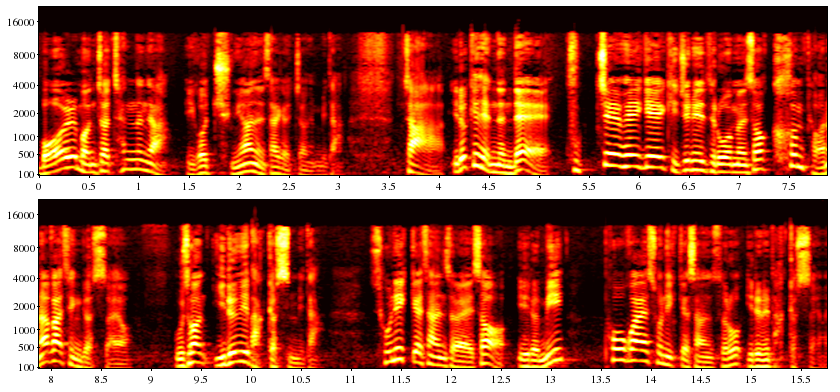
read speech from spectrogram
뭘 먼저 찾느냐? 이거 중요한 의사결정입니다. 자, 이렇게 됐는데 국제회계 기준이 들어오면서 큰 변화가 생겼어요. 우선 이름이 바뀌었습니다. 손익계산서에서 이름이 포괄손익계산서로 이름이 바뀌었어요.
